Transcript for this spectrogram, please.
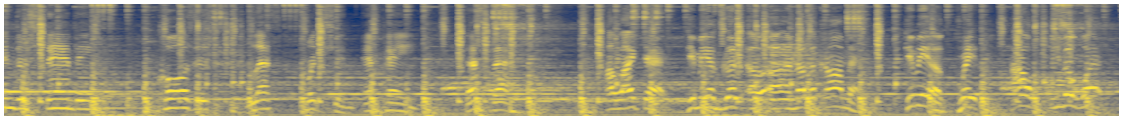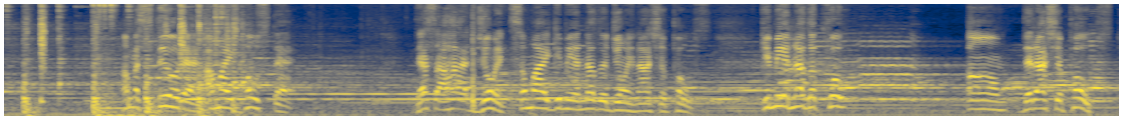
Understanding causes less friction and pain. That's that. I like that. Give me a good, uh, uh, another comment. Give me a great, I'll, you know what? I'ma steal that. I might post that. That's a hot joint. Somebody give me another joint I should post. Give me another quote um that I should post.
